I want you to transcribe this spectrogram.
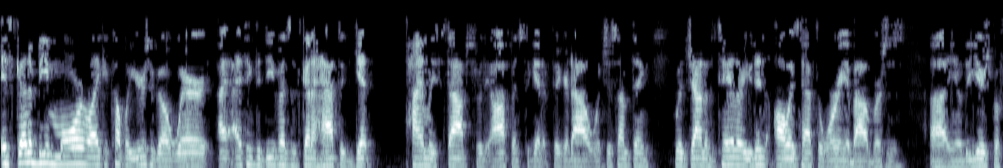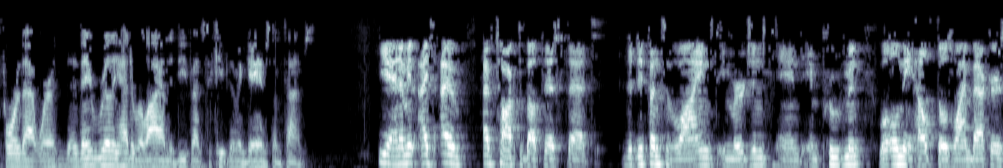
it's going to be more like a couple years ago, where I, I think the defense is going to have to get timely stops for the offense to get it figured out, which is something with Jonathan Taylor you didn't always have to worry about versus uh, you know the years before that where they really had to rely on the defense to keep them in games sometimes. Yeah, and I mean I, I've I've talked about this that the defensive line's emergence and improvement will only help those linebackers.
